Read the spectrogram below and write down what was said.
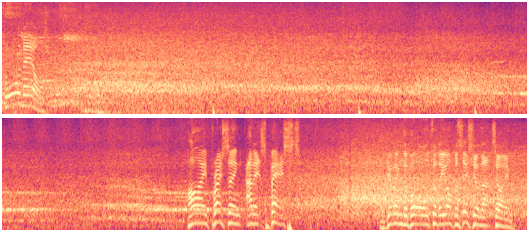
4-0. High pressing at its best. Giving the ball to the opposition that time.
